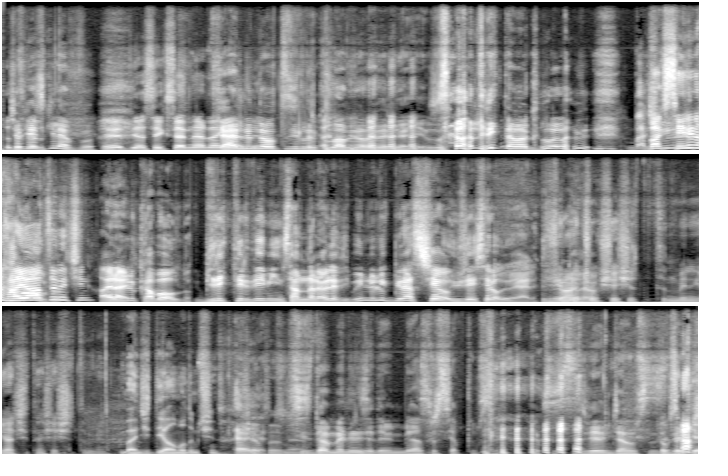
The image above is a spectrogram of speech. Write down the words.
Çok eski laf bu. Evet ya 80'lerden Kendim geldi. de 30 yıldır kullanmıyor olabilirim yani. Uzun zamandır ilk defa kullanamıyorum. Bak şimdi senin kaba hayatın oldu. için Hayır hayır. Ünlülük kaba oldu. Biriktirdiğim insanlara öyle diyeyim. Ünlülük biraz şey o, yüzeysel oluyor yani. şu an Dönemem. çok şaşırttın beni. Gerçekten şaşırttın beni. Ben ciddiye almadığım için şey Evet. yapıyorum yani. Siz dönmediniz ya demin. Biraz hırs yaptım size. Yoksa siz benim canımsınız. Yoksa Benim için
